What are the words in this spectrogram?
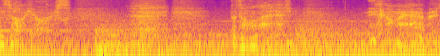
He's all yours. But don't let it become a habit.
